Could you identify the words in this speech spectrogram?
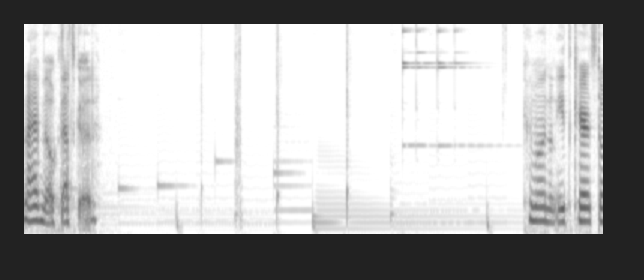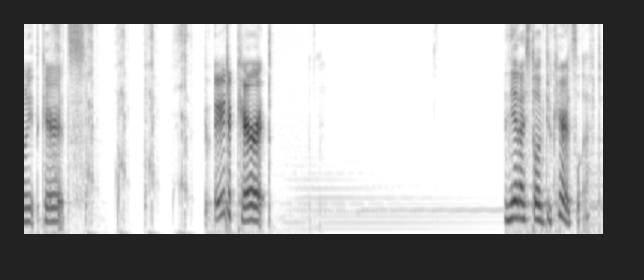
And I have milk, that's good. Come on, don't eat the carrots, don't eat the carrots. You ate a carrot! And yet I still have two carrots left.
